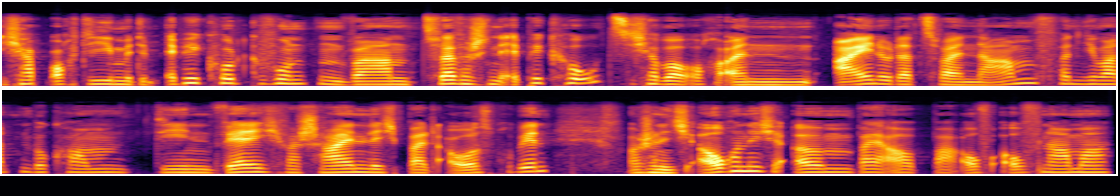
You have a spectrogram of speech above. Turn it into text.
ich habe auch die mit dem Epic-Code gefunden, waren zwei verschiedene Epic-Codes. Ich habe auch einen, ein oder zwei Namen von jemandem bekommen. Den werde ich wahrscheinlich bald ausprobieren. Wahrscheinlich auch nicht ähm, bei, bei auf Aufnahme.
